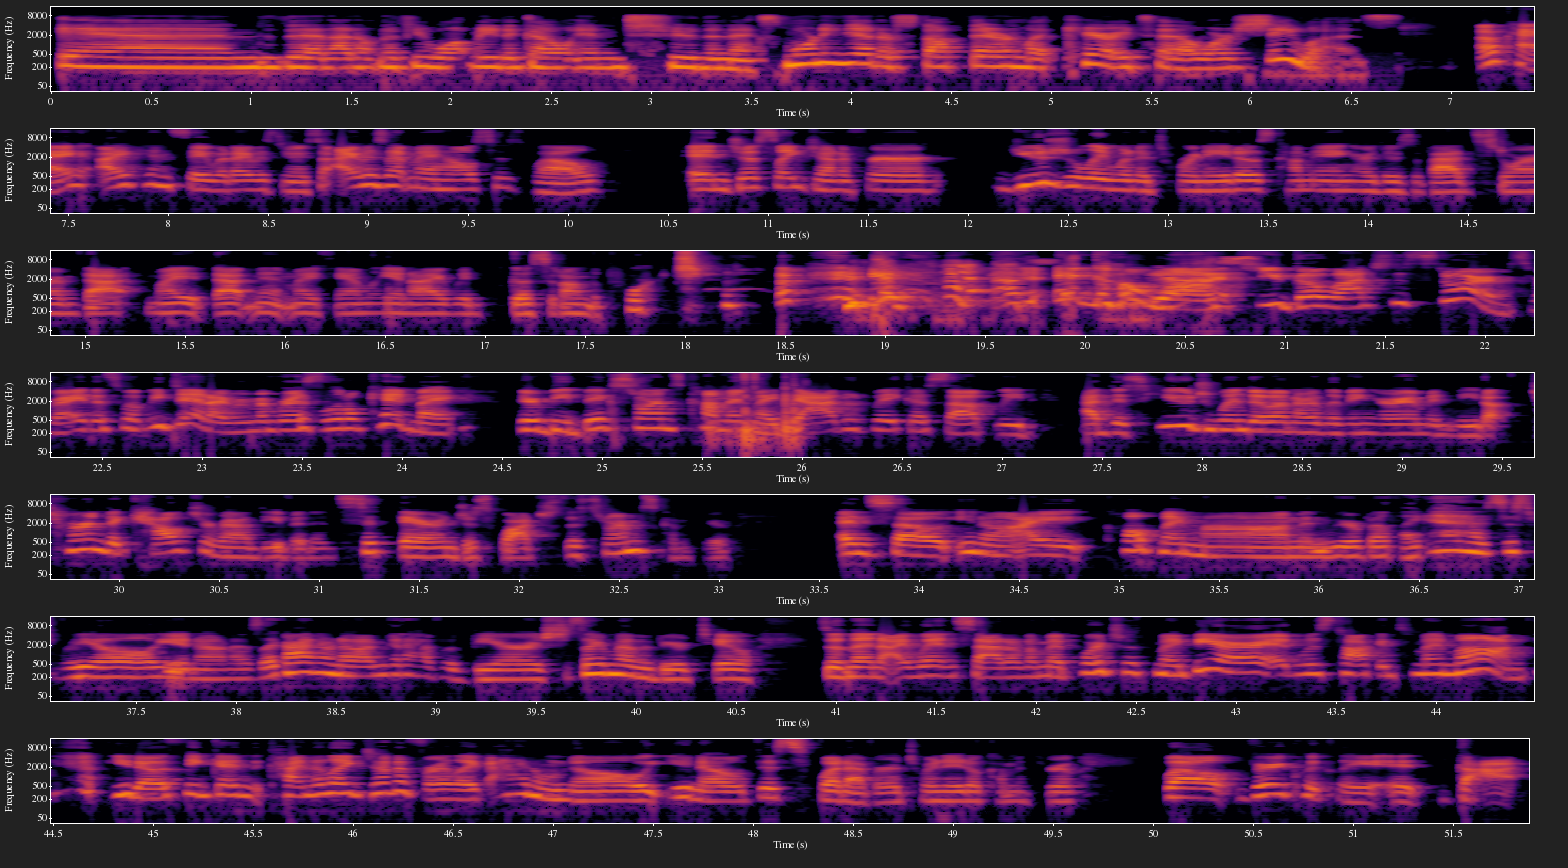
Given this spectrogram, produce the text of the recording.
And then I don't know if you want me to go into the next morning yet or stop there and let Carrie tell where she was. Okay, I can say what I was doing. So I was at my house as well. And just like Jennifer, usually when a tornado is coming or there's a bad storm, that my that meant my family and I would go sit on the porch yes. and go yes. watch. You go watch the storms, right? That's what we did. I remember as a little kid, my there'd be big storms coming. My dad would wake us up. We'd had this huge window in our living room, and we'd turn the couch around even and sit there and just watch the storms come through. And so, you know, I called my mom and we were both like, yeah, is this real? You know, and I was like, I don't know, I'm going to have a beer. She's like, I'm going to have a beer too. So then I went and sat out on my porch with my beer and was talking to my mom, you know, thinking kind of like Jennifer, like, I don't know, you know, this whatever, tornado coming through. Well, very quickly it got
